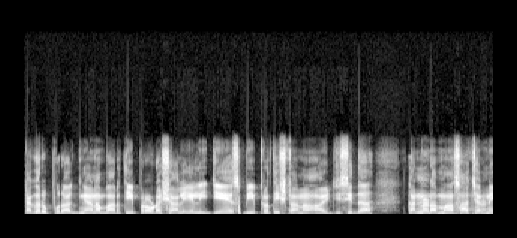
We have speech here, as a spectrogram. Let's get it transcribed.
ಟಗರುಪುರ ಜ್ಞಾನಭಾರತಿ ಪ್ರೌಢಶಾಲೆಯಲ್ಲಿ ಜೆಎಸ್ಬಿ ಪ್ರತಿಷ್ಠಾನ ಆಯೋಜಿಸಿದ್ದ ಕನ್ನಡ ಮಾಸಾಚರಣೆ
